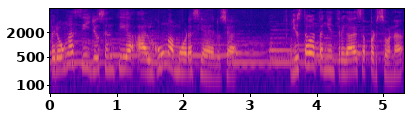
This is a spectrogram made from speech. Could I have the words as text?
pero aún así yo sentía algún amor hacia él, o sea, yo estaba tan entregada a esa persona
